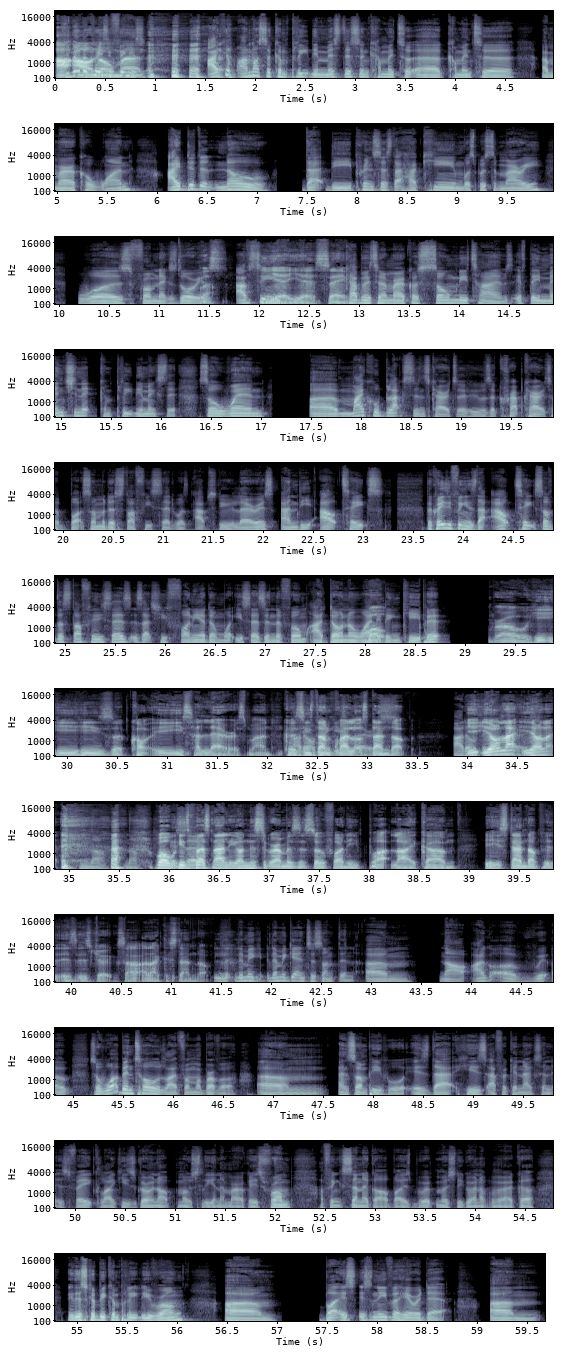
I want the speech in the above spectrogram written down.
I, You know I don't know, man. I can, I must have completely missed this and coming to uh, coming to America one. I didn't know that the princess that Hakeem was supposed to marry was from Nextdoria. Was- I've seen yeah, yeah, same. Coming to America so many times. If they mention it, completely mixed it. So when uh, Michael Blackson's character, who was a crap character, but some of the stuff he said was absolutely hilarious, and the outtakes. The crazy thing is that outtakes of the stuff he says is actually funnier than what he says in the film. I don't know why Well, they didn't keep it. Bro, he he he's a he's hilarious, man. Because he's done quite a lot of stand up. I don't. you think don't he's like you don't like No, no. well, It's his a- personality on Instagram isn't so funny, but like um his stand up is, is, is jokes. I, I like his stand up. L- let me let me get into something. Um, now I got a, re- uh, so what I've been told, like from my brother, um, and some people, is that his African accent is fake. Like he's grown up mostly in America. He's from I think Senegal, but he's mostly grown up in America. This could be completely wrong, um, but it's it's neither here or there. Um,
